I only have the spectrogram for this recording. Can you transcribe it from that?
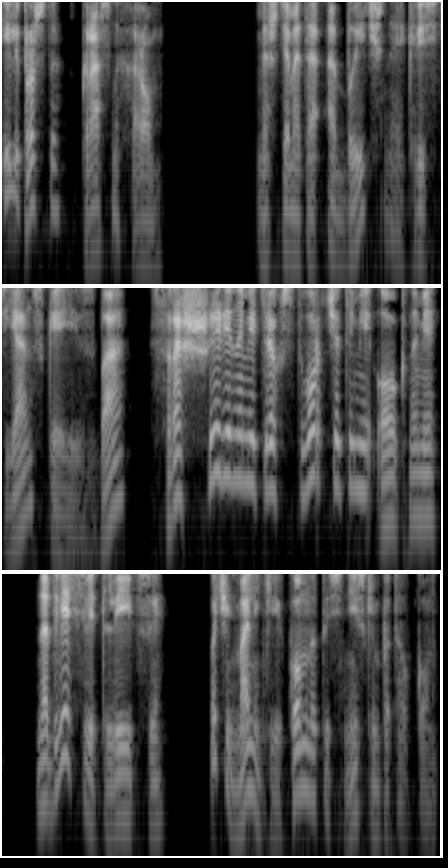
Или просто красных хором. Меж тем это обычная крестьянская изба с расширенными трехстворчатыми окнами на две светлицы, Очень маленькие комнаты с низким потолком.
